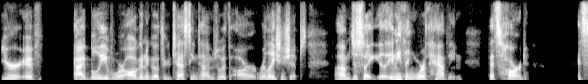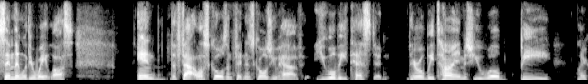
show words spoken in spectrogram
you're if I believe we're all going to go through testing times with our relationships. Um, just like anything worth having, that's hard. It's the same thing with your weight loss and the fat loss goals and fitness goals you have. You will be tested. There will be times you will be like,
